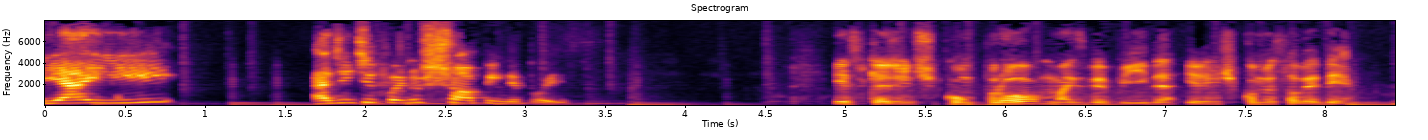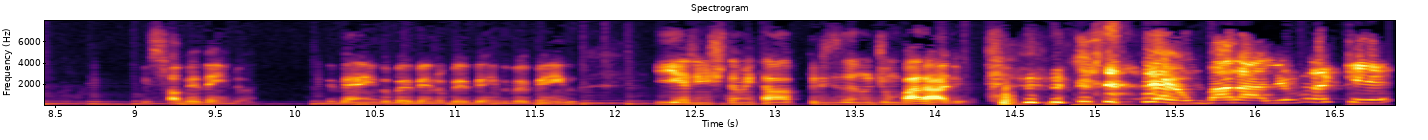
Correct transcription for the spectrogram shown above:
E aí. A gente foi no shopping depois. Isso, porque a gente comprou mais bebida e a gente começou a beber. E só bebendo. Bebendo, bebendo, bebendo, bebendo. E a gente também tava precisando de um baralho. É, um baralho pra quê?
